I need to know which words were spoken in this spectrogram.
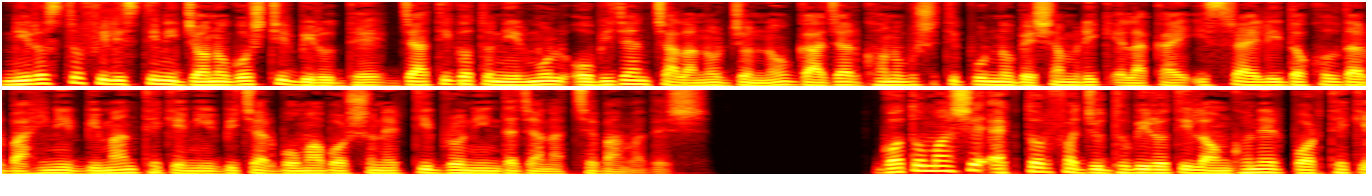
নিরস্ত্র ফিলিস্তিনি জনগোষ্ঠীর বিরুদ্ধে জাতিগত নির্মূল অভিযান চালানোর জন্য গাজার ঘনবসতিপূর্ণ বেসামরিক এলাকায় ইসরায়েলি দখলদার বাহিনীর বিমান থেকে নির্বিচার বোমাবর্ষণের তীব্র নিন্দা জানাচ্ছে বাংলাদেশ। গত মাসে একতরফা যুদ্ধবিরতি লঙ্ঘনের পর থেকে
